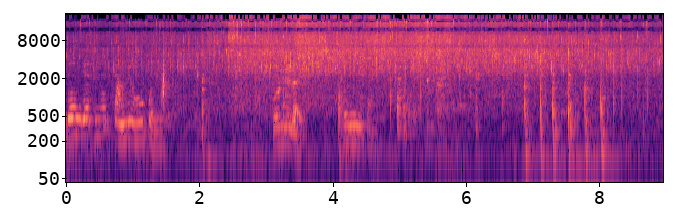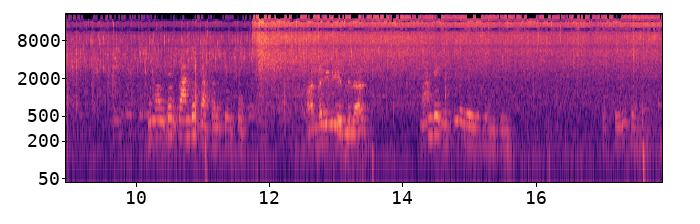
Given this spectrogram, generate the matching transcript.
दोन घेतले चांगले हो पडले. डाळ? नंतर कांदे टाकायचे होतो. कांदा किती घेतलेला आज? कांदे घेतलेले हे दोन तीन तर थोडी करायचा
